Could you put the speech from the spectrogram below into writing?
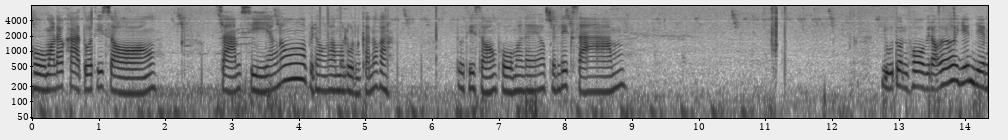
ผล่มาแล้วค่ะ ตัวที่สองสามสี่ยังเนาะไปลองเรามาหลุนกันเนาะค่ะ ตัวที่สองโผล่มาแล้วเป็นเลขสามอยู่ต้นโพพี่น้องเออเย็นเย็น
